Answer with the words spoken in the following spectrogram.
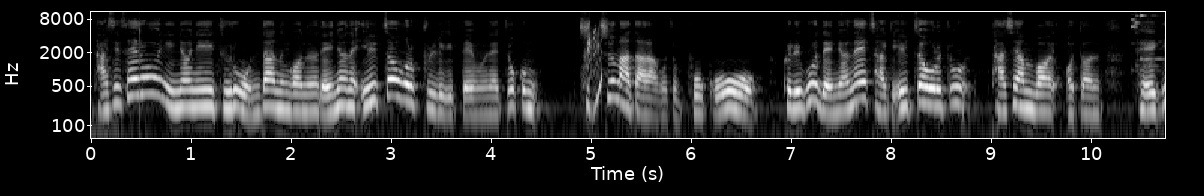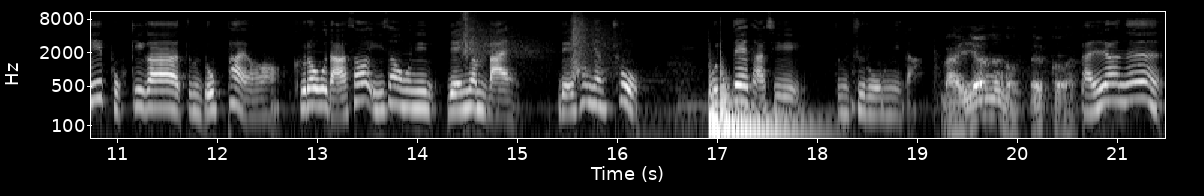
다시 새로운 인연이 들어온다는 거는 내년에 일적으로 풀리기 때문에 조금 주춤하다라고 좀 보고 그리고 내년에 자기 일적으로 좀 다시 한번 어떤 재기 복귀가 좀 높아요. 그러고 나서 이성훈이 내년 말, 내후년 초 그때 다시 좀 들어옵니다. 말년은 어떨 것 같아요? 말년은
